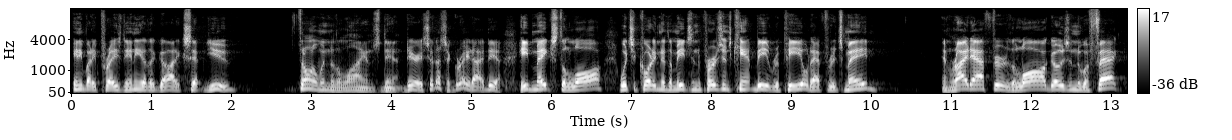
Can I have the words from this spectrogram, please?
anybody prays to any other God except you, throw them into the lion's den. Darius said, That's a great idea. He makes the law, which according to the Medes and the Persians can't be repealed after it's made. And right after the law goes into effect,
